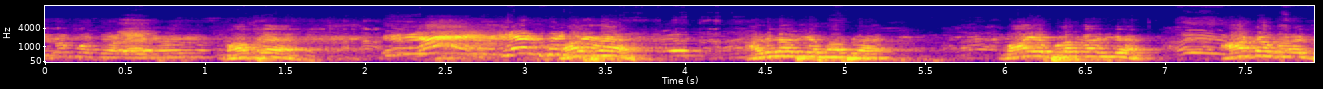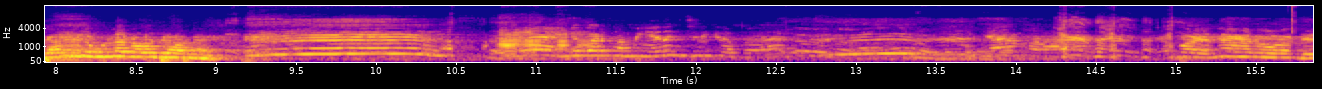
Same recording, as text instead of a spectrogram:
எதை பார்த்தாங்க மாப்பிள ஏய், ஏன் மாப்பிள சிரிக்கிற? அழுகாதீங்க மாப்பிள வாயை புழக்காதீங்க ஆட்டோக்கார ஜல்லில உள்ள நுழைஞ்சிடாம என்ன வேணும் உனக்கு?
